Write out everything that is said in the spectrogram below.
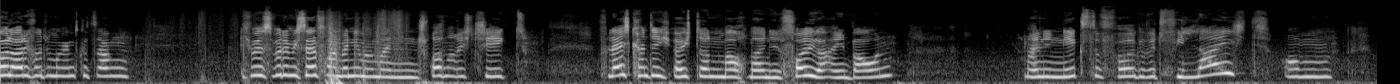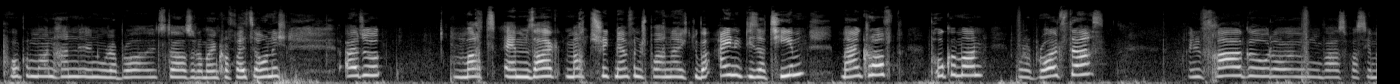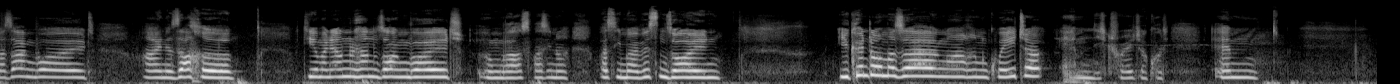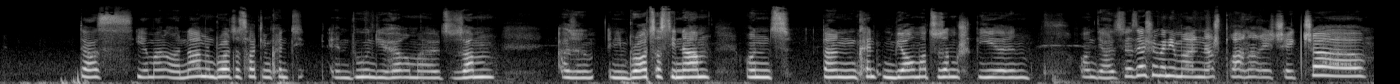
Jo Leute, ich wollte mal ganz kurz sagen, ich es würde mich sehr freuen, wenn ihr mal meine Sprachnachricht schickt. Vielleicht könnte ich euch dann auch mal eine Folge einbauen. Meine nächste Folge wird vielleicht um Pokémon handeln oder Brawl Stars oder Minecraft, weiß ich auch nicht. Also macht, ähm, sagt, macht, schickt mir einfach eine Sprachnachricht über eine dieser Themen. Minecraft, Pokémon oder Brawl Stars. Eine Frage oder irgendwas, was ihr mal sagen wollt. Eine Sache, die ihr meine anderen Herren sagen wollt. Irgendwas, was ihr, was sie mal wissen sollen. Ihr könnt auch mal sagen, euren Creator, ähm, nicht Creator, Gott, ähm, dass ihr mal euren Namen in Broadcast sagt, dann könnt ähm, du und die Hörer mal zusammen, also in den Broadcast die Namen und dann könnten wir auch mal zusammen spielen. Und ja, es wäre sehr schön, wenn ihr mal eine Sprachnachricht schickt. Ciao!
